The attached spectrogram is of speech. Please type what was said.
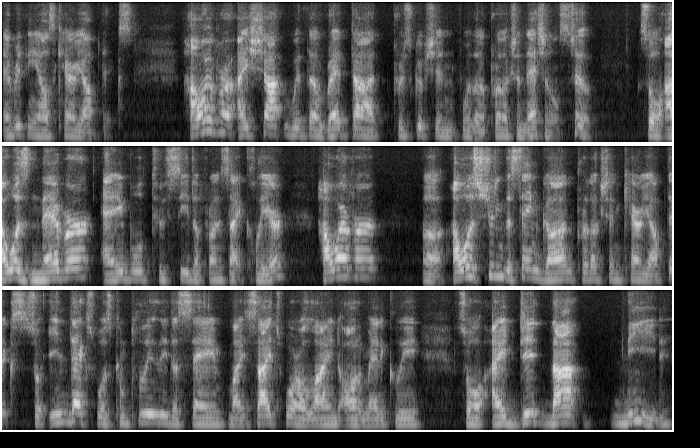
everything else carry optics. However, I shot with a red dot prescription for the production nationals too. So I was never able to see the front sight clear. However, uh, I was shooting the same gun, production carry optics, so index was completely the same. My sights were aligned automatically, so I did not need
